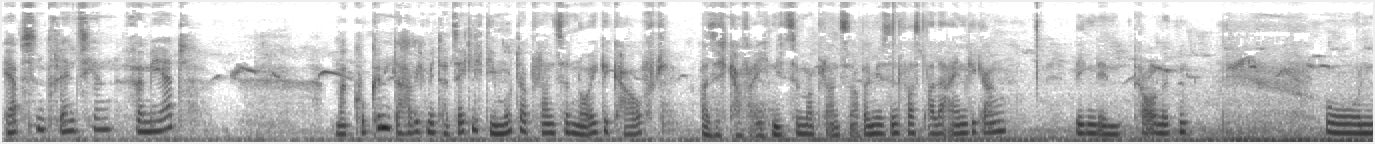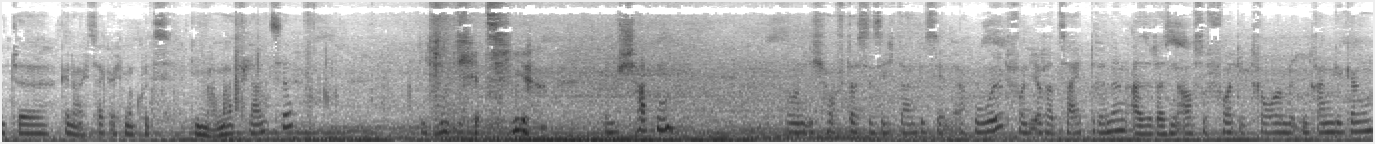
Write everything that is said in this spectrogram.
Erbsenpflänzchen vermehrt. Mal gucken, da habe ich mir tatsächlich die Mutterpflanze neu gekauft. Also ich kaufe eigentlich nie Zimmerpflanzen, aber mir sind fast alle eingegangen wegen den Trauermücken. Und äh, genau, ich zeige euch mal kurz die Mama-Pflanze. Die hängt jetzt hier im Schatten und ich hoffe, dass sie sich da ein bisschen erholt von ihrer Zeit drinnen. Also da sind auch sofort die Trauermücken dran gegangen.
